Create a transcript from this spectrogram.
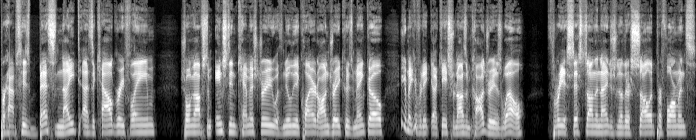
perhaps his best night as a Calgary Flame, showing off some instant chemistry with newly acquired Andrei Kuzmenko. You can make it for a uh, case for Nazem Kadri as well. Three assists on the night, just another solid performance.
